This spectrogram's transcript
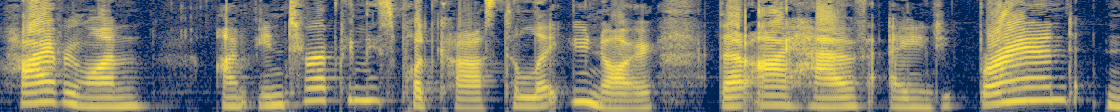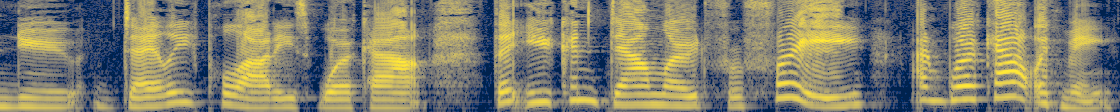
Hi, everyone. I'm interrupting this podcast to let you know that I have a brand new daily Pilates workout that you can download for free and work out with me.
